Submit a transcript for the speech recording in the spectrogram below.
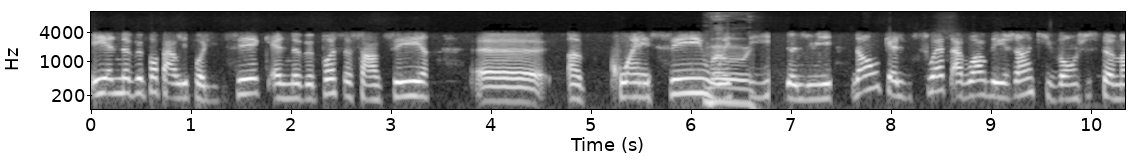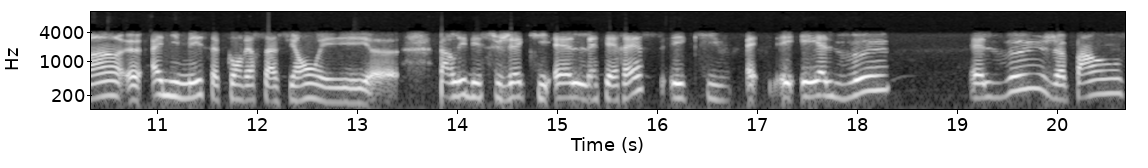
Et elle ne veut pas parler politique. Elle ne veut pas se sentir euh, un coincé ou essayer de lui. Donc, elle souhaite avoir des gens qui vont justement euh, animer cette conversation et euh, parler des sujets qui elle l'intéressent et qui et, elle veut elle veut, je pense,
